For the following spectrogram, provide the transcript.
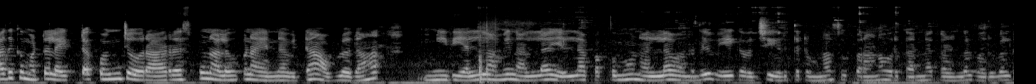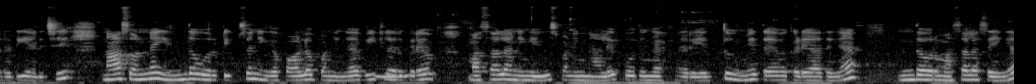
அதுக்கு மட்டும் லைட்டாக கொஞ்சம் ஒரு அரை ஸ்பூன் அளவுக்கு நான் எண்ணெய் விட்டேன். அவ்வளோதான் மீதி எல்லாமே நல்லா எல்லா பக்கமும் நல்லா வந்து வேக வச்சு எடுத்துட்டோம்னா சூப்பரான ஒரு கருணக்கிழங்கல் வறுவல் ரெடி ஆகிடுச்சு நான் சொன்ன இந்த ஒரு டிப்ஸை நீங்கள் ஃபாலோ பண்ணுங்கள் வீட்டில் இருக்கிற மசாலா நீங்கள் யூஸ் பண்ணிங்கனாலே போதுங்க. வேறு எதுவுமே தேவை கிடையாதுங்க. இந்த ஒரு மசாலா செய்யுங்க.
